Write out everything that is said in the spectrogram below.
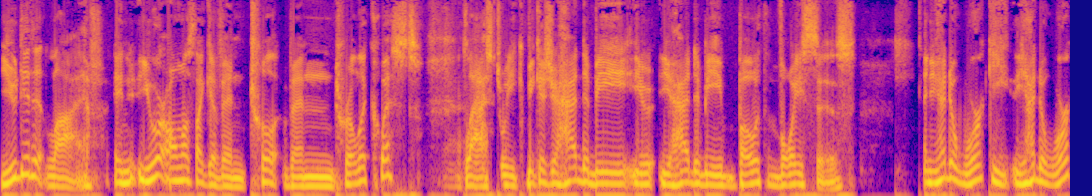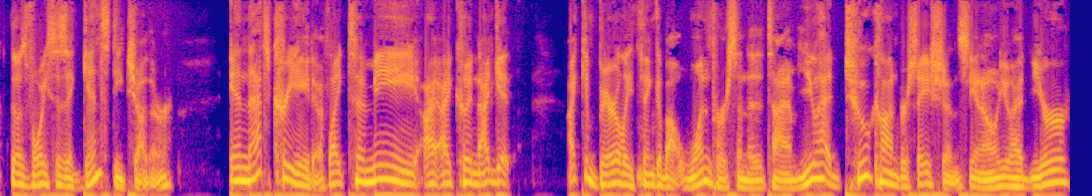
You did it live, and you were almost like a ventrilo- ventriloquist last week because you had to be you you had to be both voices, and you had to work you had to work those voices against each other and that's creative. Like to me, I, I couldn't. I'd get. I could barely think about one person at a time. You had two conversations. You know, you had your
